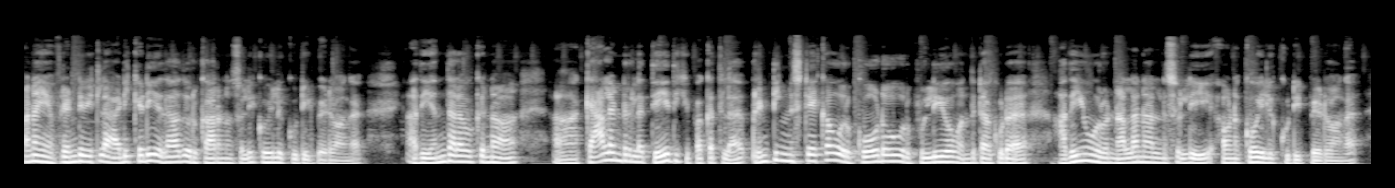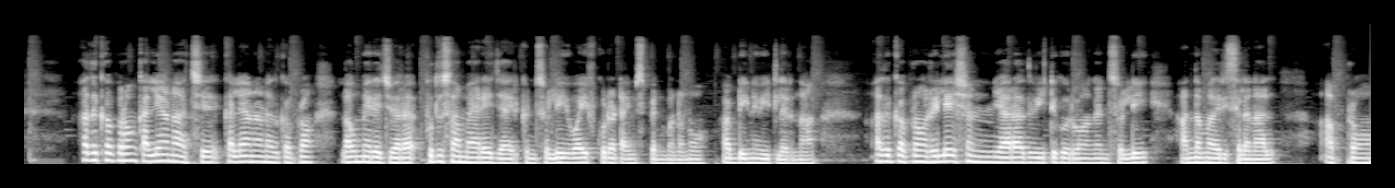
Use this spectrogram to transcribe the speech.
ஆனால் என் ஃப்ரெண்டு வீட்டில் அடிக்கடி ஏதாவது ஒரு காரணம் சொல்லி கோயிலுக்கு கூட்டிகிட்டு போயிடுவாங்க. அது எந்த அளவுக்குன்னா கேலண்டரில் தேதிக்கு பக்கத்தில் பிரிண்டிங் மிஸ்டேக்காக ஒரு கோடோ ஒரு புள்ளியோ வந்துட்டால் கூட அதையும் ஒரு நல்ல நாள்னு சொல்லி அவனை கோயிலுக்கு கூட்டிகிட்டு போயிடுவாங்க. அதுக்கப்புறம் கல்யாணம் ஆச்சு. கல்யாணம் ஆனதுக்கப்புறம் லவ் மேரேஜ் வேறு புதுசாக மேரேஜ் ஆயிருக்குன்னு சொல்லி ஒய்ஃப் கூட டைம் ஸ்பெண்ட் பண்ணணும் அப்படின்னு வீட்டில் இருந்தான். அதுக்கப்புறம் ரிலேஷன் யாராவது வீட்டுக்கு வருவாங்கன்னு சொல்லி அந்த மாதிரி சில நாள். அப்புறம்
